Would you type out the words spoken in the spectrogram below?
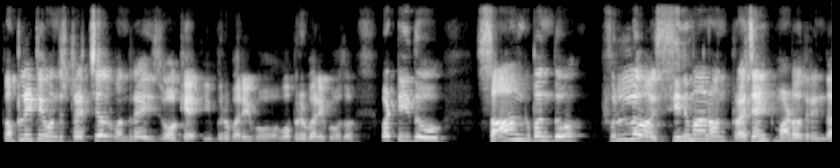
ಕಂಪ್ಲೀಟ್ಲಿ ಒಂದು ಸ್ಟ್ರೆಚ್ಚಲ್ಲಿ ಬಂದರೆ ಇಸ್ ಓಕೆ ಇಬ್ಬರು ಬರಿಬೋ ಒಬ್ಬರು ಬರಿಬೋದು. ಬಟ್ ಇದು ಸಾಂಗ್ ಬಂದು ಫುಲ್ಲು ಸಿನಿಮಾನ ಒಂದು ಪ್ರೆಸೆಂಟ್ ಮಾಡೋದ್ರಿಂದ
